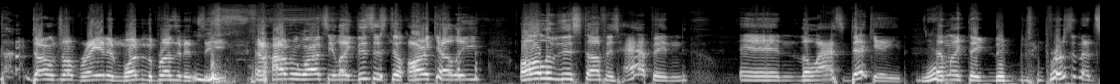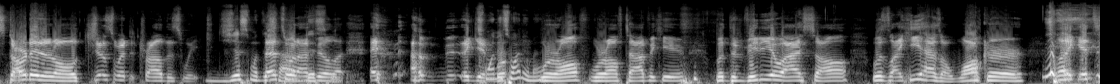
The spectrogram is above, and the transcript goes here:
Donald Trump ran and won the presidency, and Harvey Weinstein. Like this is still R. Kelly. All of this stuff has happened in the last decade, Yeah. and like the, the the person that started it all just went to trial this week. just went. to That's what I feel week. like. And um, th- again, 2020, we're, we're off we're off topic here, but the video I saw was like he has a walker. Like it's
